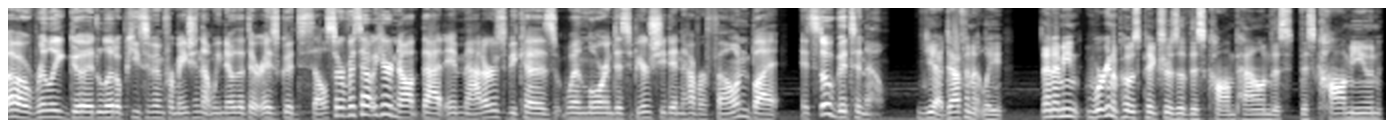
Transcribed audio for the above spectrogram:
a really good little piece of information that we know that there is good cell service out here. Not that it matters because when Lauren disappeared, she didn't have her phone, but it's still good to know. Yeah, definitely. And I mean, we're gonna post pictures of this compound, this this commune.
